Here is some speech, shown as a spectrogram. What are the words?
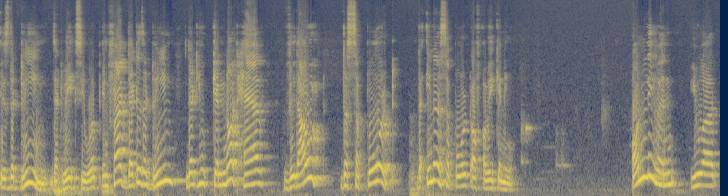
is the dream that wakes you up. In fact, that is a dream that you cannot have without the support, the inner support of awakening. Only when you are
